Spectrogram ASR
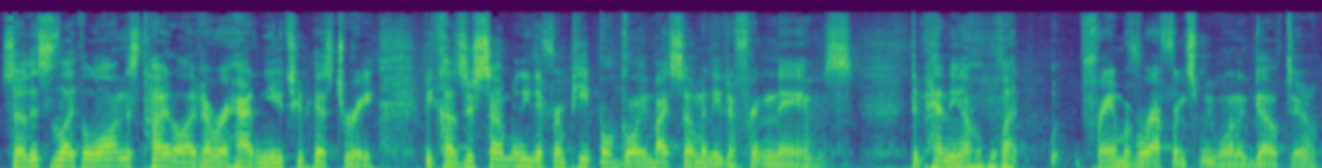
So this is like the longest title I've ever had in YouTube history because there's so many different people going by so many different names, depending on what frame of reference we want to go to.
